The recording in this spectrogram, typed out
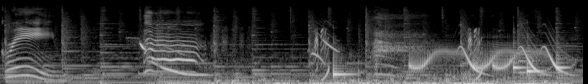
Green.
